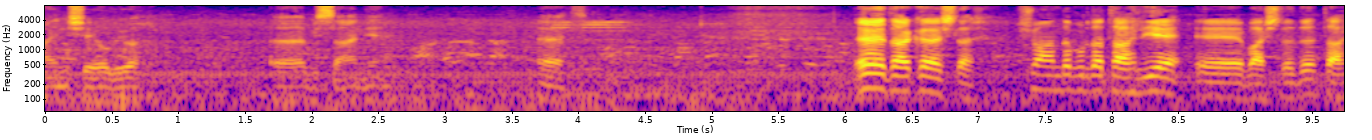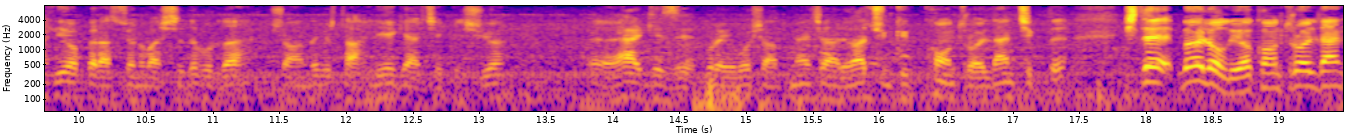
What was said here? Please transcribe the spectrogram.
aynı şey oluyor. Ee, bir saniye. Evet. Evet arkadaşlar. Şu anda burada tahliye e, başladı. Tahliye operasyonu başladı burada. Şu anda bir tahliye gerçekleşiyor. E, herkesi burayı boşaltmaya çağırıyorlar. Çünkü kontrolden çıktı. İşte böyle oluyor. Kontrolden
